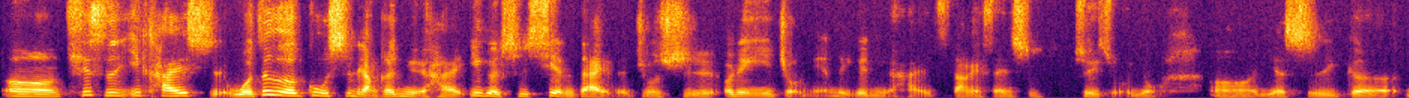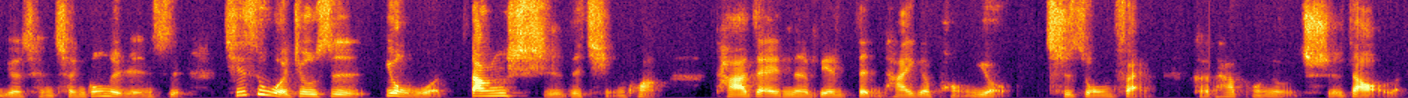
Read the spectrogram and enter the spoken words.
嗯、其实一开始我这个故事，两个女孩，一个是现代的，就是二零一九年的一个女孩子，大概三十岁左右，呃，也是一个一个很成功的人士。其实我就是用我当时的情况，她在那边等她一个朋友吃中饭，可她朋友迟到了，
